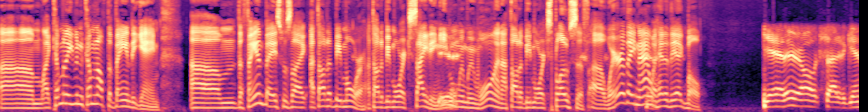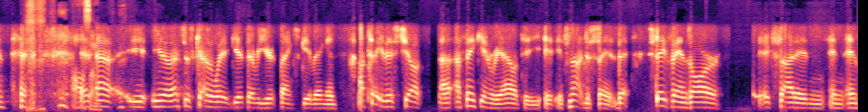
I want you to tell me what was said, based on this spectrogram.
um, like coming even coming off the Vandy game, um, the fan base was like, I thought it'd be more. I thought it'd be more exciting. Yeah. Even when we won, I thought it'd be more explosive. Uh, where are they now yeah. ahead of the Egg Bowl? Yeah, they're all excited again. awesome. and, uh, you, you, know, that's just kind of the way it gets every year at Thanksgiving. And I'll tell you this, Chuck. I, I think in reality, it, it's not just saying that state fans are excited and, and, and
